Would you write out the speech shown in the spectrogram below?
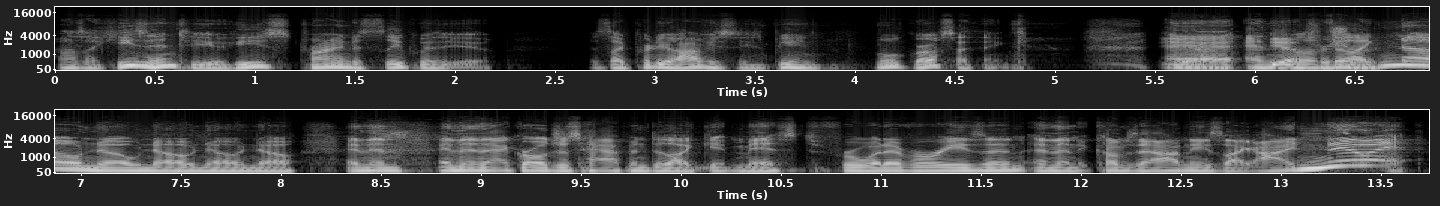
I was like, he's into you. He's trying to sleep with you. It's like pretty obvious. He's being little gross, I think. Yeah, and and yeah, they're, they're sure. like, no, no, no, no, no. And then and then that girl just happened to like get missed for whatever reason. And then it comes out and he's like, I knew it.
